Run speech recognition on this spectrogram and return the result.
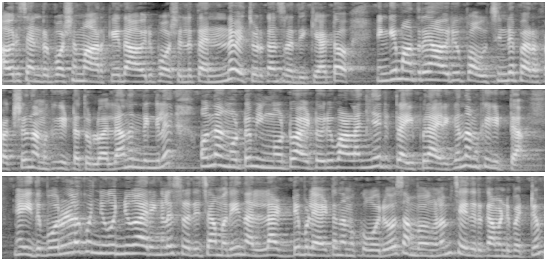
ആ ഒരു സെന്റർ പോർഷൻ മാർക്ക് ചെയ്ത് ആ ഒരു പോർഷനിൽ തന്നെ വെച്ച് കൊടുക്കാൻ ശ്രദ്ധിക്കുക കേട്ടോ. എങ്കിൽ മാത്രമേ ആ ഒരു പൗച്ചിന്റെ പെർഫെക്ഷൻ നമുക്ക് കിട്ടത്തുള്ളൂ. അല്ലാന്നുണ്ടെങ്കിൽ ഒന്ന് അങ്ങോട്ടും ഇങ്ങോട്ടും ആയിട്ട് ഒരു വളഞ്ഞ ഒരു ടൈപ്പിലായിരിക്കും നമുക്ക് കിട്ടുക. ഇതുപോലുള്ള കുഞ്ഞു കുഞ്ഞു കാര്യങ്ങൾ ശ്രദ്ധിച്ചാൽ മതി. നല്ല അടിപൊളിയായിട്ട് നമുക്ക് ഓരോ സംഭവങ്ങളും ചെയ്തെടുക്കാൻ വേണ്ടി പറ്റും.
